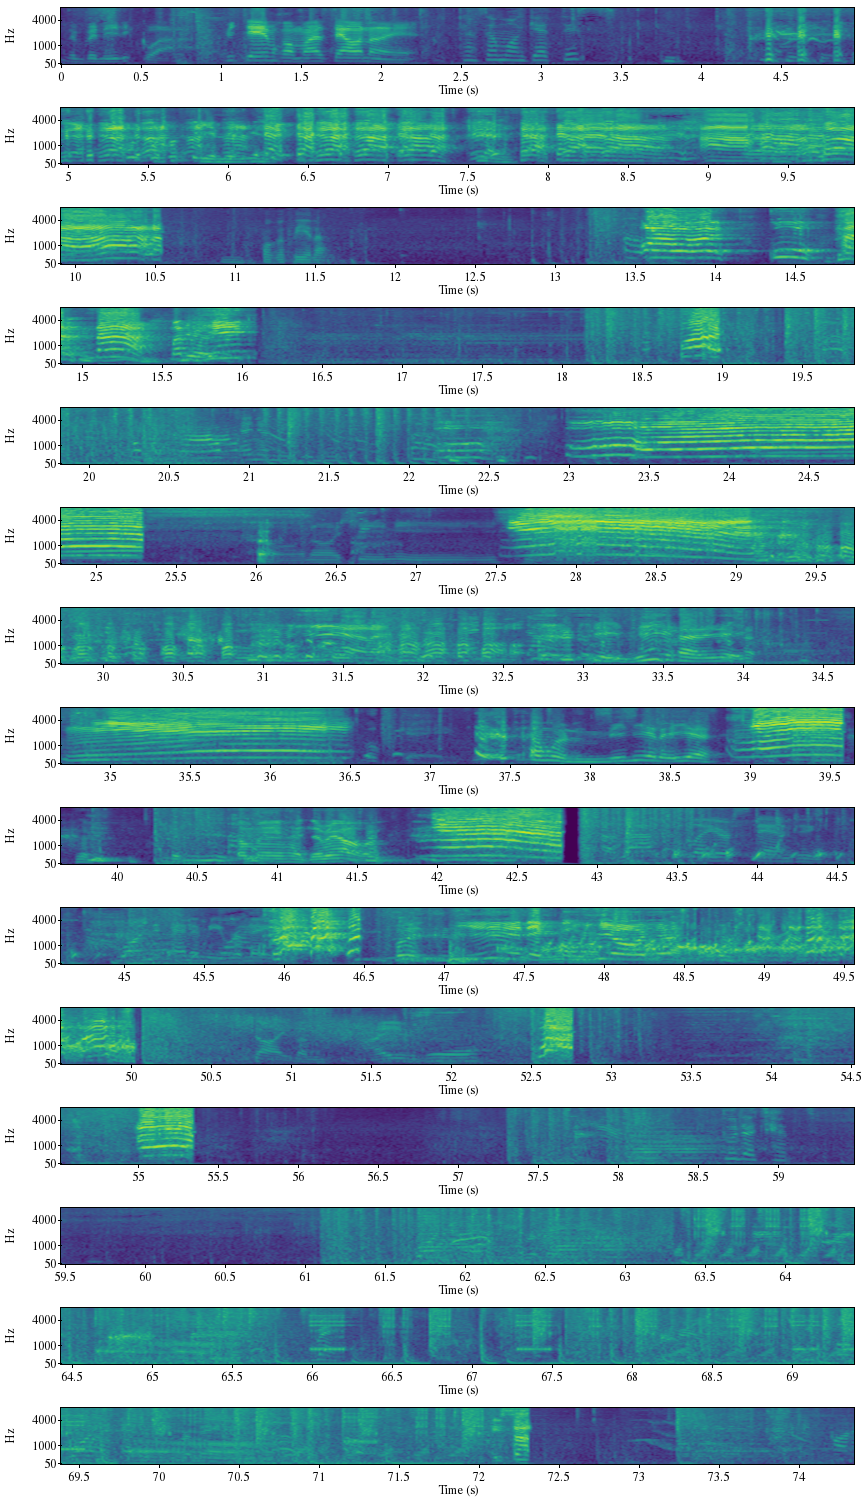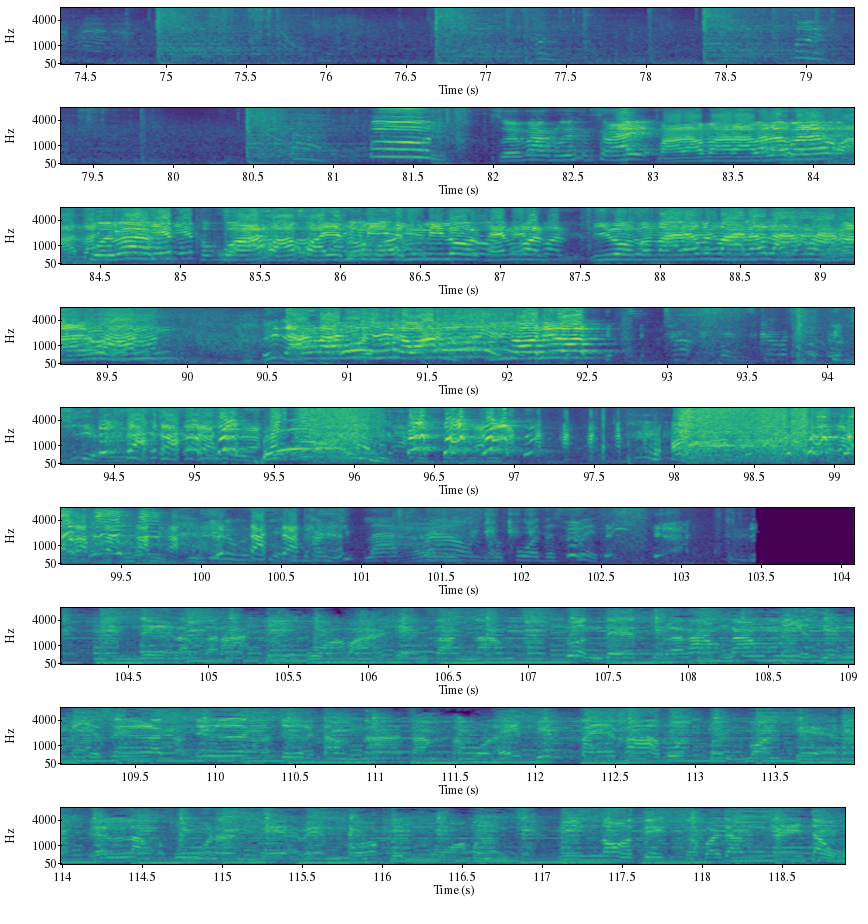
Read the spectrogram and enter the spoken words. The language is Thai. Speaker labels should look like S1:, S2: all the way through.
S1: เป็นนี้ดีกว่า พี่เจมส์ขอมาแซวหน่อย
S2: Can someone get this?
S3: ก็ตีนเลยเนี่ย
S1: อ่า
S3: ปกติละ
S4: โอ้ยกูหันหน้า มันพลิกเฮ้ย
S2: Enemy removed.
S4: โอ้ย
S1: โอโนชินี
S2: Enemy
S1: เฮียอะไร
S2: down.
S3: อย่างนี้อะไรเนี่ยทำเหมือนนี่นี่อะไรเงี้ย
S5: ทำไมหายใจไม่ออกอะ
S6: Last player standing. One enemy remaining.
S4: ยี่เด็กเป่าเยี่ยวเนี่ย
S2: Good attempt.
S4: อ้สัสสวยมากนุ้ยทางซ้าย
S1: มาแล้วมาแล้ว
S4: มาแล้วมาแล้ว
S1: ขวา
S4: สวยมาก
S1: เย็บ
S4: ขวา
S1: ขวาขวาอย่าเพิ่งรีอย่าเพิ่งรีโหลดแผนก่อนรีโหลดมันมาแล้วมันมาแล้วหลังหลังหลังหลัง
S4: เฮ้ยหลังหลังเฮ้ยระวังนี่ร อนี่รอ
S6: Last round before the switch.
S7: เดลักษณะที่หัวมาแข่งสันนำด้วนเด็ดตุลงามงามมีเสียงมีเสือตะเจือตะเจือตำนาตำตะโบไหลพิษแต่ข้าบุตรเป็นบอลแก่เป็นลักผู้นั้นแพ้เป็นหัวขึ้นหัวมึงมีนอติกกับยังไงเจ้า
